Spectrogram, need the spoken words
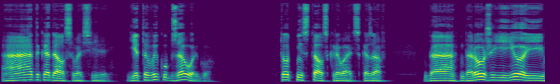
«А, догадался Василий. Это выкуп за Ольгу». Тот не стал скрывать, сказав, «Да, дороже ее и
